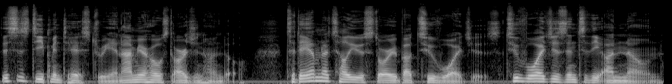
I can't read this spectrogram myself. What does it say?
This is Deep into History, and I'm your host, Arjun Hundal. Today I'm going to tell you a story about two voyages. Two voyages into the unknown.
